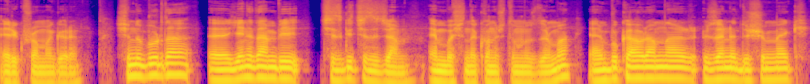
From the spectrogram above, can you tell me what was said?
Eric Fromm'a göre. Şimdi burada e, yeniden bir çizgi çizeceğim en başında konuştuğumuz duruma. Yani bu kavramlar üzerine düşünmek,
